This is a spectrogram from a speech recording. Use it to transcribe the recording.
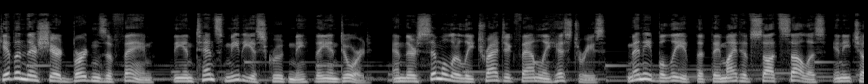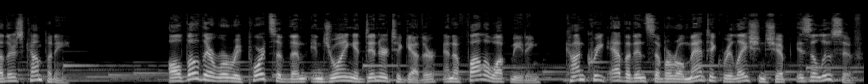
Given their shared burdens of fame, the intense media scrutiny they endured, and their similarly tragic family histories, many believed that they might have sought solace in each other's company. Although there were reports of them enjoying a dinner together and a follow up meeting, concrete evidence of a romantic relationship is elusive.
